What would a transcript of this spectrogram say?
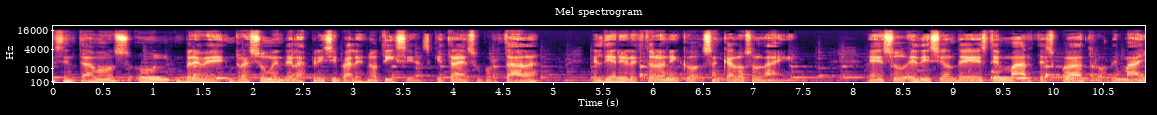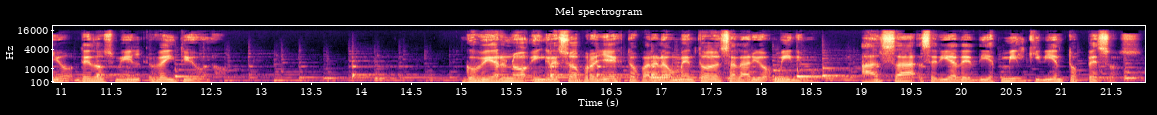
presentamos un breve resumen de las principales noticias que trae en su portada el diario electrónico San Carlos Online, en su edición de este martes 4 de mayo de 2021. Gobierno ingresó proyecto para el aumento del salario mínimo. Alza sería de 10.500 pesos.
